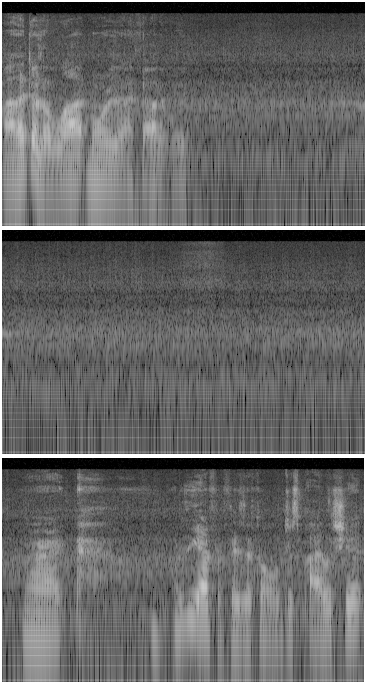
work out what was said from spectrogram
Wow, that does a lot more than I thought it would. Alright. What does he have for physical? Just pile of shit?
